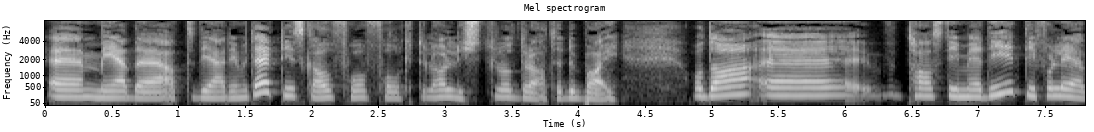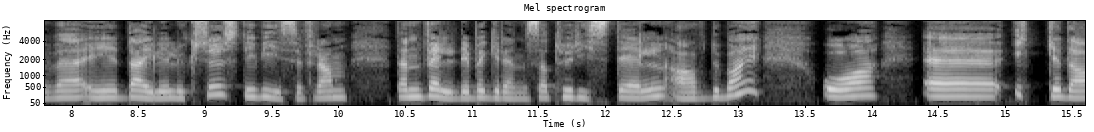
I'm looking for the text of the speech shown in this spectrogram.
eh, med det at de er invitert. De skal få folk til å ha lyst til å dra til Dubai. Og da eh, tas de med dit. De får leve i deilig luksus. De viser fram den veldig begrensa turistdelen av Dubai. Og eh, ikke da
